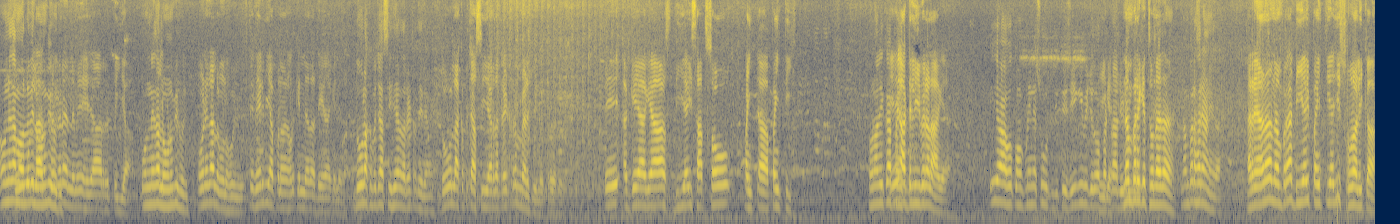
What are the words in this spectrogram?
ਉਹਨੇ ਦਾ ਮੁੱਲ ਵੀ ਲੋਨ ਵੀ ਹੋ 99000 ਰੁਪਈਆ। ਉਹਨੇ ਦਾ ਲੋਨ ਵੀ ਹੋ ਜੂ। ਉਹਨੇ ਦਾ ਲੋਨ ਹੋ ਜੂ। ਤੇ ਫਿਰ ਵੀ ਆਪਣਾ ਹੁਣ ਕਿੰਨੇ ਦਾ ਦੇਣਾ ਕਿੰਨੇ ਦਾ? 285000 ਦਾ ਰੇਟਰ ਦੇ ਦੇਵਾਂਗੇ। 285000 ਦਾ ਟਰੈਕਟਰ ਮਿਲ ਜੂ ਮਿੱਤਰੋ ਇਹ। ਤੇ ਅੱਗੇ ਆ ਗਿਆ DI 735 ਸੋਨਾਲੀਕਾ ਇਹ ਅੱਡ ਲੀਵਰ ਵਾਲਾ ਆ ਗਿਆ। ਇਹ ਆਹੋ ਕੰਪਨੀ ਨੇ ਸਹੂਲਤ ਦਿੱਤੀ ਸੀਗੀ ਵੀ ਜਦੋਂ ਆਪਾਂ ਟਰਾਲੀ ਨੰਬਰ ਕਿੱਥੋਂ ਦਾ ਇਹਦਾ? ਨੰਬਰ ਹਰਿਆਣੇ ਦਾ। ਹਰਿਆਣਾ ਨੰਬਰ ਆ DI 35 ਆ ਜੀ ਸੋਨਾਲੀਕਾ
